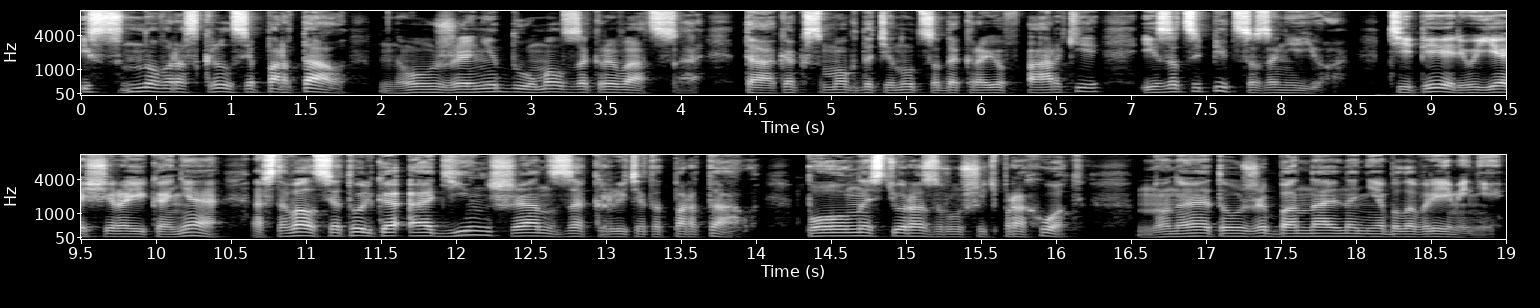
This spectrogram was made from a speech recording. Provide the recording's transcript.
и снова раскрылся портал, но уже не думал закрываться, так как смог дотянуться до краев арки и зацепиться за нее. Теперь у ящера и коня оставался только один шанс закрыть этот портал, полностью разрушить проход – но на это уже банально не было времени,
